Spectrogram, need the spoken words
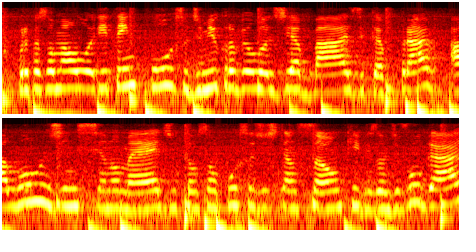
O professor Malori tem curso de microbiologia básica para alunos de ensino médio, então são cursos de extensão que visam divulgar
